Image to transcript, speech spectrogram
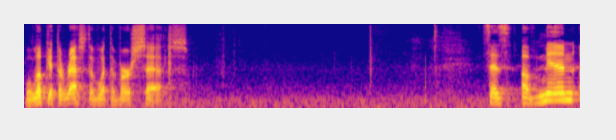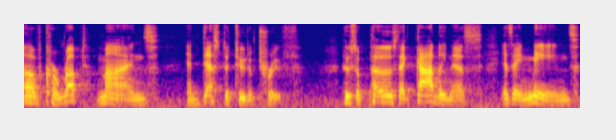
We'll look at the rest of what the verse says. Says, Of men of corrupt minds and destitute of truth, who suppose that godliness is a means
